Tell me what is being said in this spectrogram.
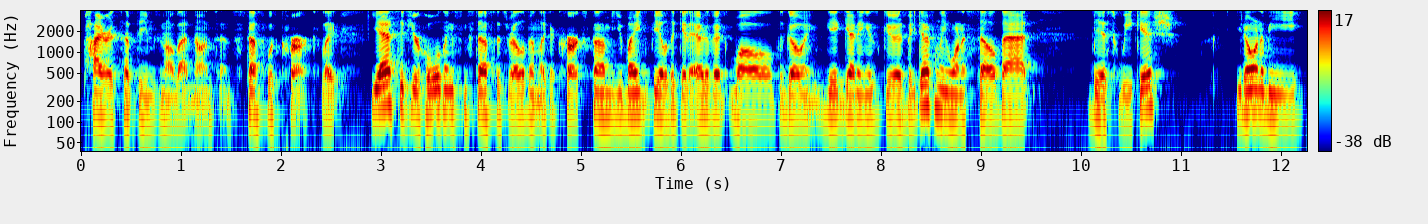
pirate sub themes and all that nonsense stuff with Krark. Like, yes, if you're holding some stuff that's relevant, like a Krark's thumb, you might be able to get out of it while the going getting is good. But you definitely want to sell that this weekish. You don't want to be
